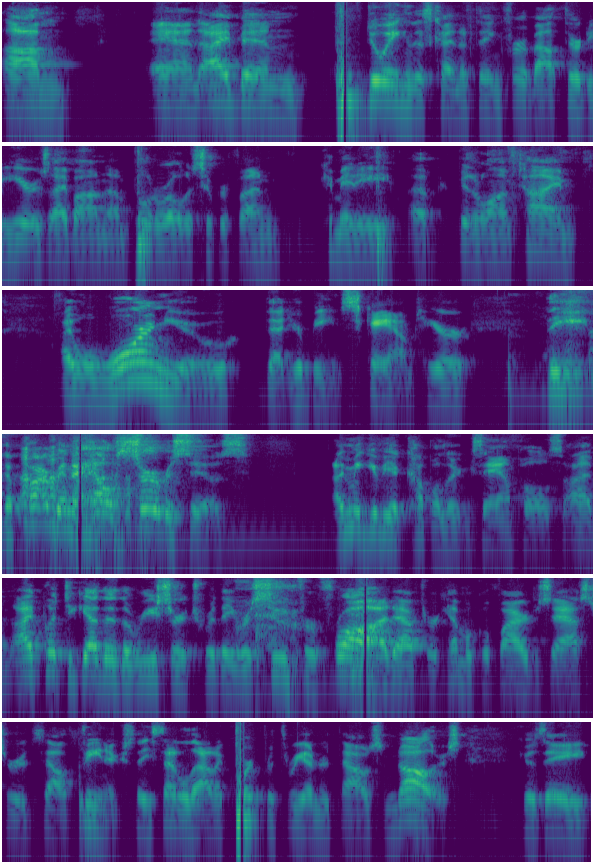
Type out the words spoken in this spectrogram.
Um, and I've been doing this kind of thing for about 30 years. I'm on um, Motorola Superfund committee. I've been a long time. I will warn you that you're being scammed here. The Department of Health Services, let me give you a couple of examples. I, I put together the research where they were sued for fraud after a chemical fire disaster in South Phoenix. They settled out of court for $300,000 because they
